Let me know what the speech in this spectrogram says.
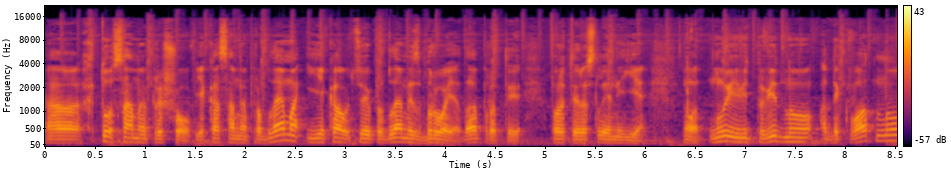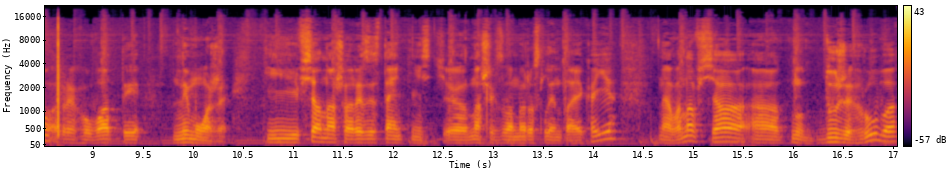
е, хто саме прийшов, яка саме проблема і яка у цієї проблеми зброя да, проти, проти рослини є. От. Ну і відповідно адекватно реагувати не може. І вся наша резистентність е, наших з вами рослин, та яка є, е, вона вся е, ну, дуже груба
